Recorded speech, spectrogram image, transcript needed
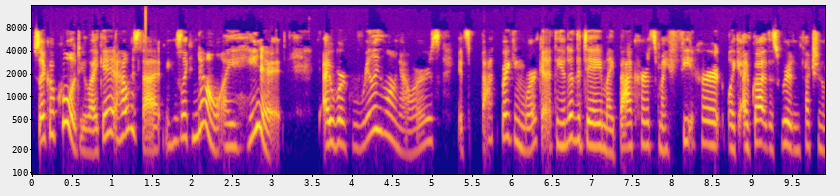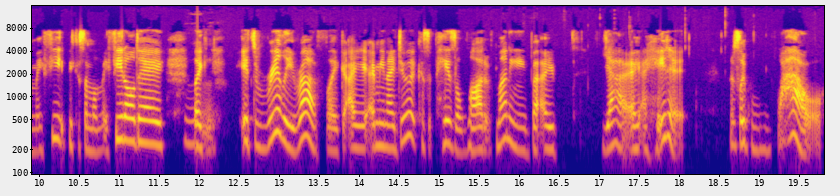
He's like, oh, cool, do you like it? How is that? And he was like, no, I hate it. I work really long hours. It's backbreaking work. At the end of the day, my back hurts, my feet hurt. Like, I've got this weird infection in my feet because I'm on my feet all day. Mm. Like, it's really rough. Like, I, I mean, I do it because it pays a lot of money, but I, yeah, I, I hate it. I was like, wow,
